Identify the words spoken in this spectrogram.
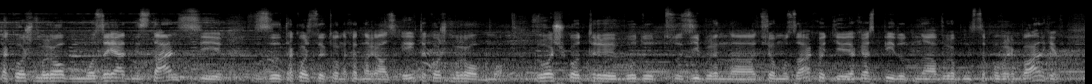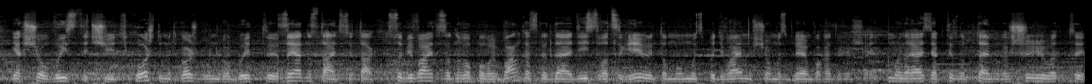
Також ми робимо зарядні станції з також з електронних одноразових. Їх також ми робимо. Гроші, котрі будуть зібрані на цьому заході, якраз підуть на виробництво повербанків. Якщо вистачить коштів, ми також будемо робити зарядну станцію. Так, собівартість одного повербанка складає 220 гривень, тому ми сподіваємося, що ми зберемо багато грошей. Ми наразі активно питаємо розширювати,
